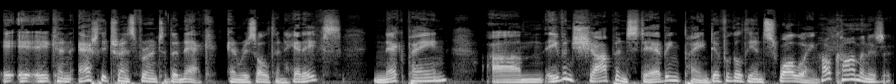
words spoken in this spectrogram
it, it, can actually transfer into the neck and result in headaches, neck pain, um, even sharp and stabbing pain, difficulty in swallowing. How common is it?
